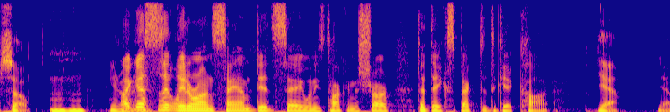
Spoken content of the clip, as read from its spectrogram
So, Mm-hmm. you know. I what guess that later on, Sam did say when he's talking to Sharp that they expected to get caught. Yeah. Yeah.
